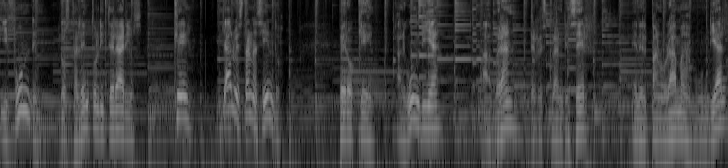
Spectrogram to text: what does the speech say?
y funden los talentos literarios que ya lo están haciendo, pero que algún día habrán de resplandecer en el panorama mundial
